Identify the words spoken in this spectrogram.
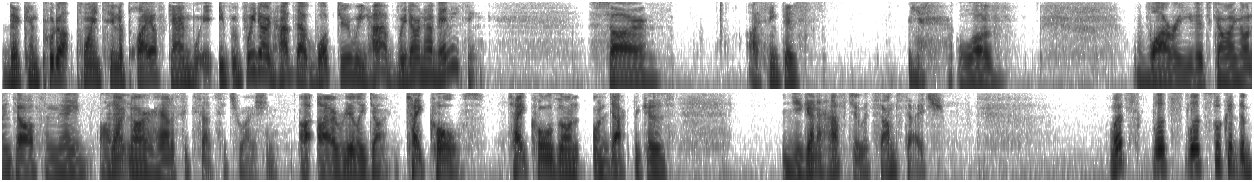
that can put up points in a playoff game. If, if we don't have that, what do we have? We don't have anything. So I think there's yeah, a lot of worry that's going on in Dallas, and they I don't know how to fix that situation. I, I really don't. Take calls. Take calls on, on Dak because you're gonna have to at some stage. Let's let's let's look at the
